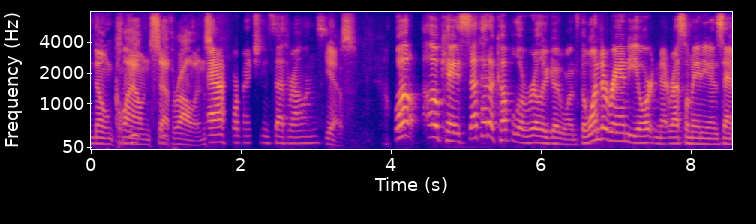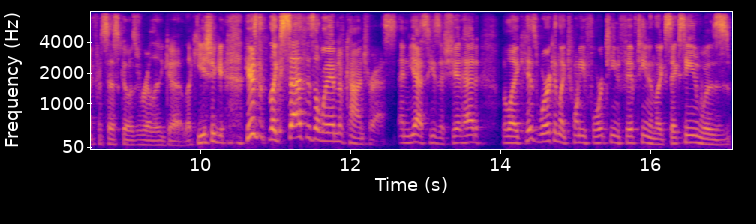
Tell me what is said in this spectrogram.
known clown Seth Rollins. Aforementioned Seth Rollins. Yes. Well, okay, Seth had a couple of really good ones. The one to Randy Orton at WrestleMania in San Francisco is really good. Like he should get here's the, like Seth is a land of contrasts. And yes, he's a shithead, but like his work in like 2014, 15, and like 16 was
